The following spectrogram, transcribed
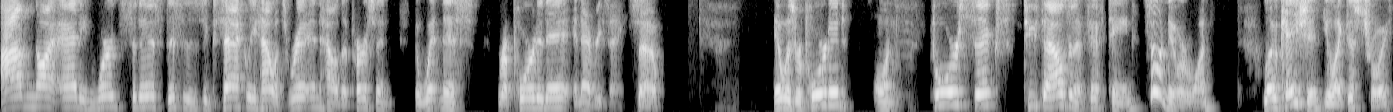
I'm not adding words to this. This is exactly how it's written, how the person, the witness reported it, and everything. So it was reported on 4 6 2015. So a newer one. Location, you like this, Troy?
